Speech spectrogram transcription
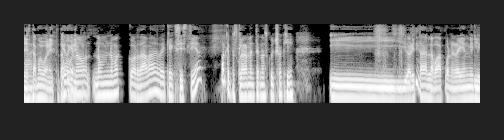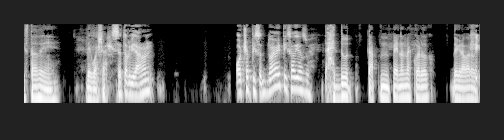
Ah. está muy bonito. Está que no, no, no me acordaba de que existía, porque pues claramente no escucho aquí. Y ahorita la voy a poner ahí en mi lista de, de. Se te olvidaron ocho episodios, nueve episodios, güey. Ay, dude, apenas me acuerdo de grabar hoy.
